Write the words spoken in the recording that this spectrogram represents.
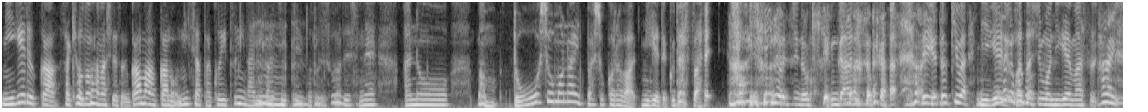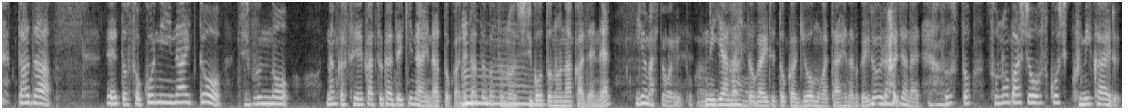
逃げるか、先ほどの話ですが、我慢かの二者択一になりがちっていうことです、うんうん、そうですね。あの、まあ、どうしようもない場所からは逃げてください。命の危険があるとかっていう時は逃げる。私も逃げます。はい、ただ、えーと、そこにいないと自分のなんか生活ができないなとかね。例えばその仕事の中でね。嫌な人がいるとか、ね、嫌な人がい。るとか、はい、業務が大変だとかいろいろあるじゃない、そうするとその場所を少し組み替える。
